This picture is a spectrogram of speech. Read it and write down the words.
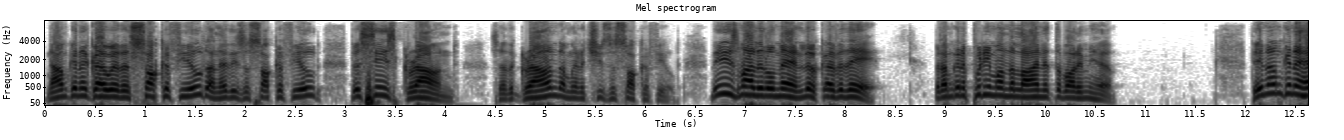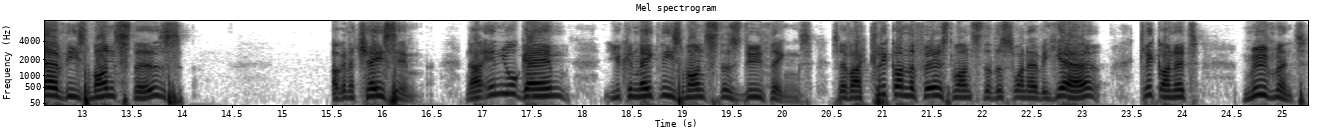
Now I'm going to go with a soccer field. I know there's a soccer field. This says ground. So the ground, I'm going to choose a soccer field. There's my little man. Look over there. But I'm going to put him on the line at the bottom here. Then I'm going to have these monsters are going to chase him. Now in your game, you can make these monsters do things. So if I click on the first monster, this one over here, click on it, movement.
